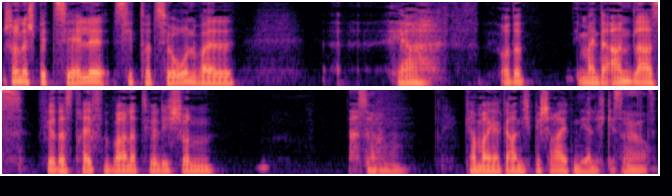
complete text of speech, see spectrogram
schon eine spezielle Situation, weil äh, ja, oder ich meine, der Anlass für das Treffen war natürlich schon, also mhm. kann man ja gar nicht beschreiben, ehrlich gesagt. Ja.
